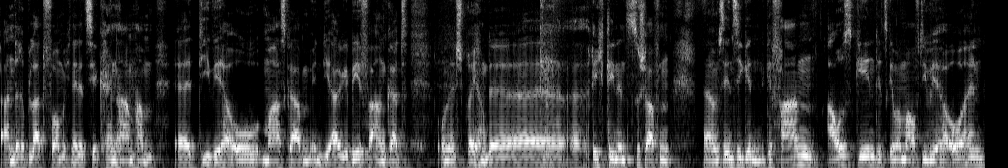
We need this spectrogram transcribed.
Andere Plattformen, ich nenne jetzt hier keinen Namen, haben äh, die WHO-Maßgaben in die AGB verankert, um entsprechende ja. äh, äh Richtlinien zu schaffen. Ähm, sehen Sie Gefahren ausgehend, jetzt gehen wir mal auf die WHO ein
